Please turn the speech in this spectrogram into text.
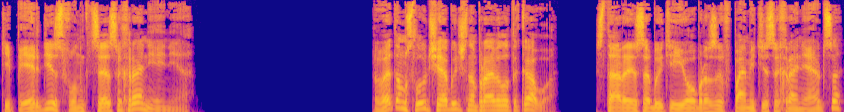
Теперь дисфункция сохранения. В этом случае обычно правило таково. Старые события и образы в памяти сохраняются,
